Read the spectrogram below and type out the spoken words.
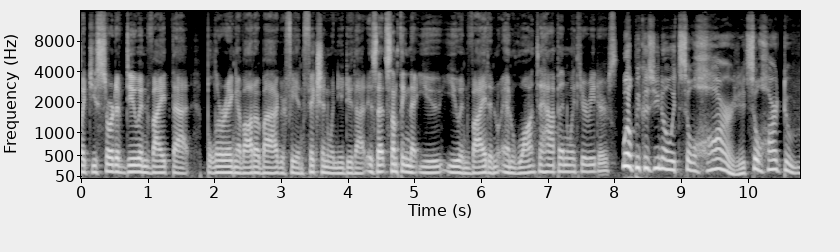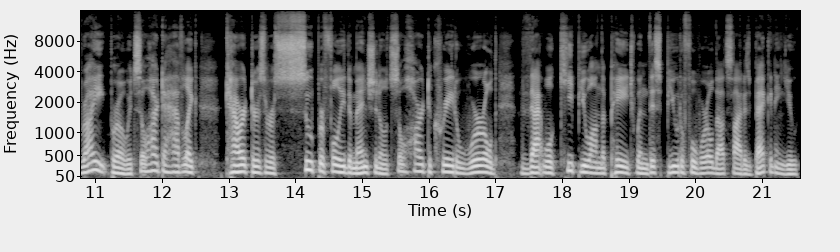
but you sort of do invite that blurring of autobiography and fiction when you do that. Is that something that you you invite and, and want to happen with your readers? Well, because you know it's so hard. It's so hard to write, bro. It's so hard to have like characters are super fully dimensional. It's so hard to create a world that will keep you on the page when this beautiful world outside is beckoning you.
